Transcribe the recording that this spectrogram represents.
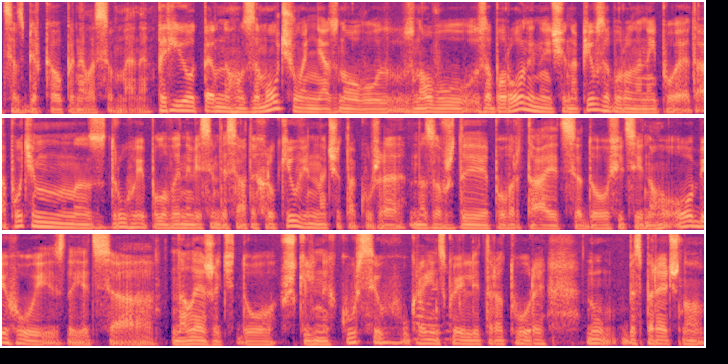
ця збірка опинилася в мене. Період певного замовчування знову знову заборонений чи напівзаборонений поет, а потім з другої половини 80-х років він, наче так, уже назавжди повертається до офіційного обігу і, здається, належить до шкільних курсів української літератури. Ну, безперечно,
